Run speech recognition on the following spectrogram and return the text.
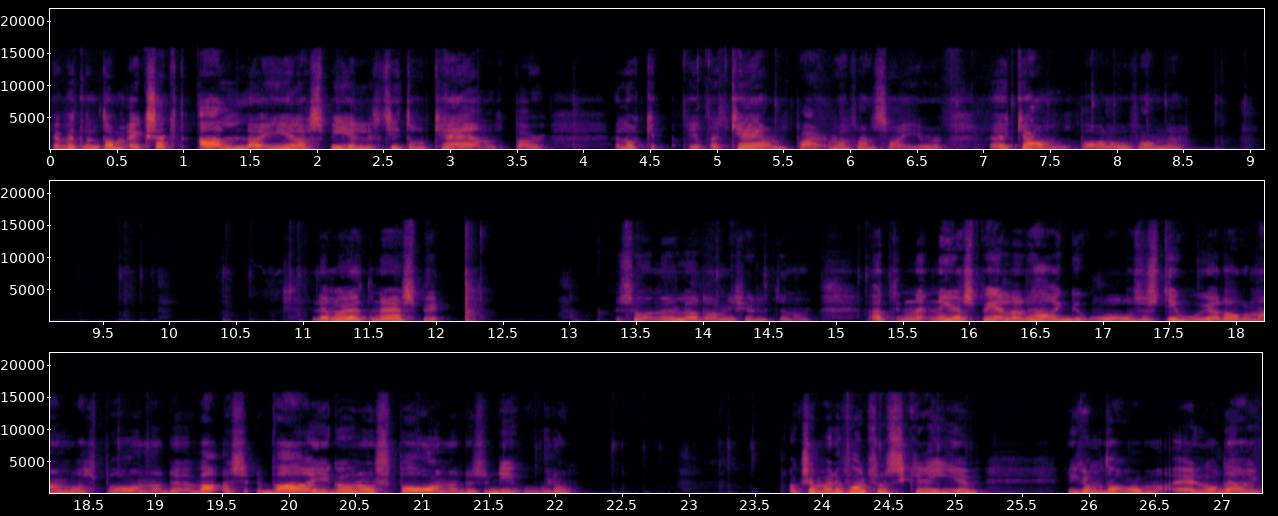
Jag vet inte om exakt alla i hela spelet sitter och campar. Eller eh, campar, vad fan säger du? Eh, campar eller vad fan det är. Det är roligt när jag spelar... Så nu laddar ni skylten om. Att när jag spelade här igår och så stod jag där de andra spanade. Var, alltså, varje gång de spanade så dog de. Och sen var det folk som skrev i kommentarer, om... eller där,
